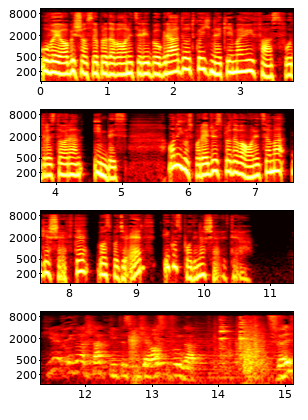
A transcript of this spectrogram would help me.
Uwe je obišao sve prodavaonice ribe u gradu, od kojih neke imaju i fast food restoran Imbis. On ih uspoređuje s prodavaonicama Geschäfte, gospođe Erf i gospodina Šeltea. Hier in unserer Stadt gibt es, wie ich herausgefunden habe, zwölf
